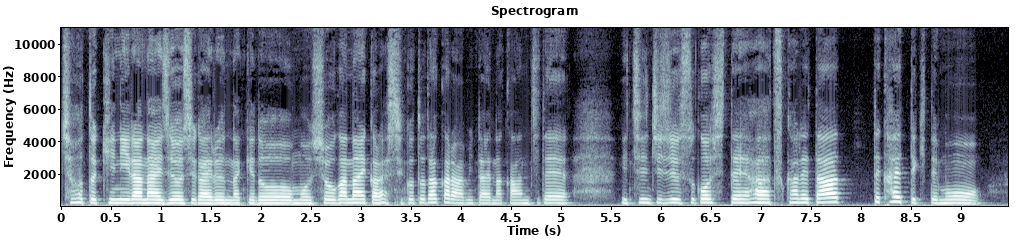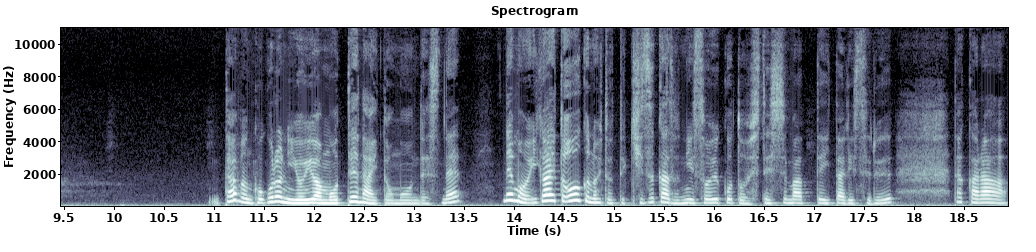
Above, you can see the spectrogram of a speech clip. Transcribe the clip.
ちょっと気に入らない上司がいるんだけどもうしょうがないから仕事だからみたいな感じで一日中過ごしてああ疲れたって帰ってきても多分心に余裕は持てないと思うんですね。でも意外と多くの人って気づかずにそういうことをしてしまっていたりする。だから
